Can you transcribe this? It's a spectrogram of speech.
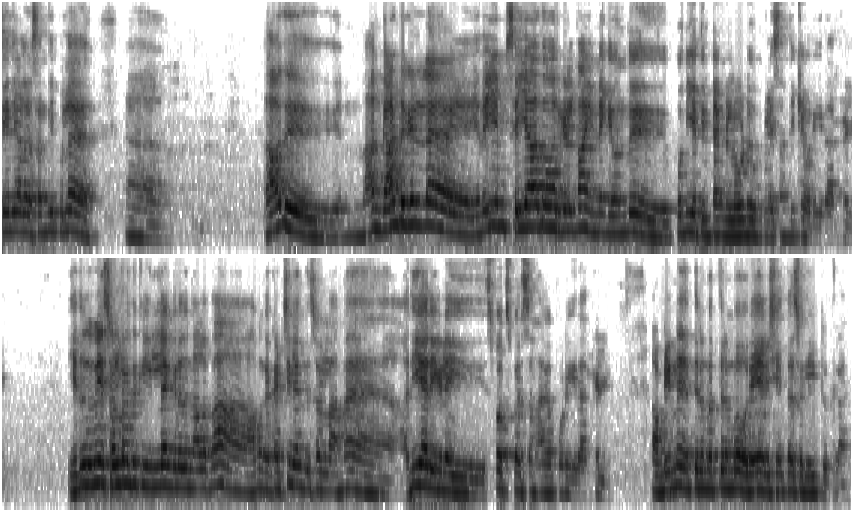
செய்தியாளர் சந்திப்புல அதாவது நான்காண்டுகள்ல எதையும் செய்யாதவர்கள் தான் இன்னைக்கு வந்து புதிய திட்டங்களோடு உங்களை சந்திக்க வருகிறார்கள். எதுவுமே சொல்றதுக்கு இல்லைங்கிறதுனால தான் அவங்க கட்சியில இருந்து சொல்லாம அதிகாரிகளை ஸ்போக்ஸ் பர்சனாக போடுகிறார்கள் அப்படின்னு திரும்ப திரும்ப ஒரே விஷயத்த சொல்லிட்டு இருக்கிறாங்க.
